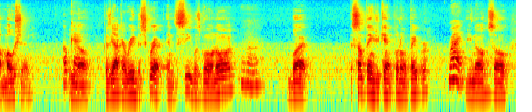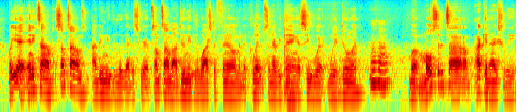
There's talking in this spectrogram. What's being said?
emotion, okay you know, because y'all can read the script and see what's going on, Mm-hmm. but some things you can't put on paper, right you know. So, but yeah, anytime, sometimes I do need to look at the script. Sometimes I do need to watch the film and the clips and everything and see what we're doing. Mm-hmm. But most of the time, I can actually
